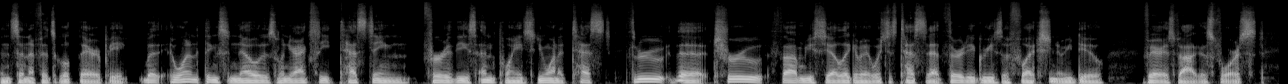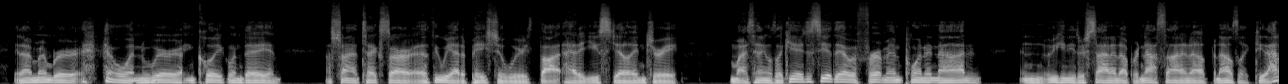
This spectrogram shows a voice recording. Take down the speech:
and send a physical therapy. But one of the things to note is when you're actually testing for these endpoints, you want to test through the true thumb UCL ligament, which is tested at 30 degrees of flexion. We do various valgus force. And I remember when we were in clinic one day and I was trying to text our, I think we had a patient we thought had a UCL injury. My attending was like, yeah, just see if they have a firm endpoint or not. And and we can either sign it up or not sign it up. And I was like, dude, I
